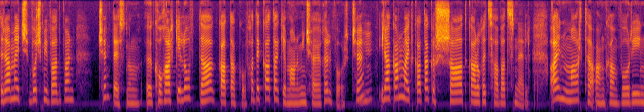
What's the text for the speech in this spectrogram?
դրա մեջ ոչ մի վատ բան չեն տեսնում քողարկելով դա կատակով։ Հա դե կատակ եմ անում, ինչ ա եղել, որ, չէ։ Իրականում այդ կատակը շատ կարող է ցավացնել։ Այն մարդը անգամ, որին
